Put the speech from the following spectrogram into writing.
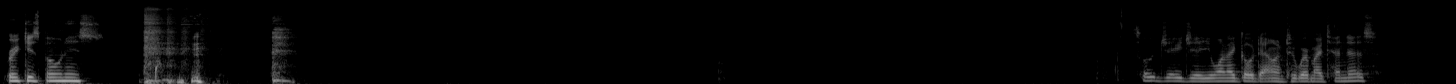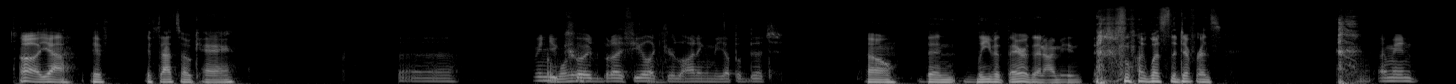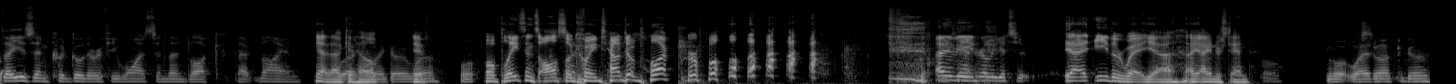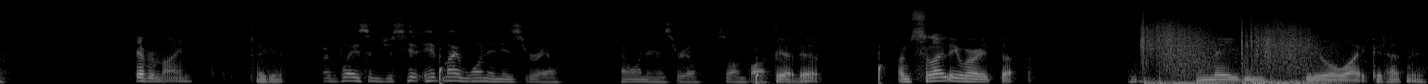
Break his bonus. So JJ, you want to go down to where my 10 is? oh yeah, if if that's okay. Uh, I mean, From you where? could, but I feel like you're lining me up a bit. Oh, then leave it there. Then I mean, like, what's the difference? I mean, Blazen could go there if he wants and then block that lion. Yeah, that Where could help. I go if- where? Well, Blazen's also might- going down to block purple. I You mean, can't really get to. yeah. Either way, yeah, I, I understand. What, where do I have to go? never mind. Okay. Blazen, just hit hit my one in Israel. My one in Israel. So I'm blocked. Yeah, from- yeah. I'm slightly worried that maybe blue or white could have me.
